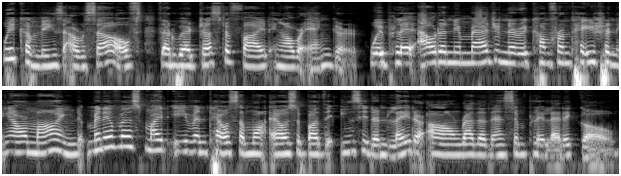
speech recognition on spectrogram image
we convince ourselves that we are justified in our anger. We play out an imaginary confrontation in our mind. Many of us might even tell someone else about the incident later on rather than and simply let it go.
